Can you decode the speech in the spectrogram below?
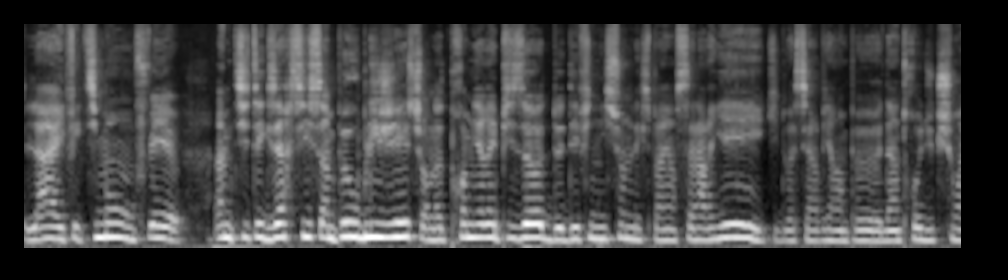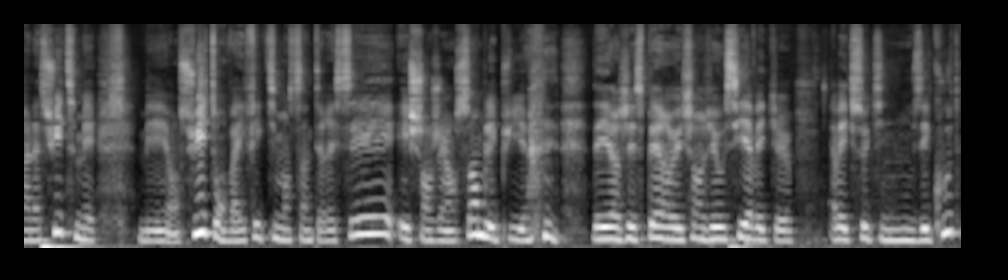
là, effectivement, on fait un petit exercice un peu obligé sur notre premier épisode de définition de l'expérience salariée et qui doit servir un peu d'introduction à la suite. Mais, ensuite, on va effectivement s'intéresser, échanger ensemble. Et puis, d'ailleurs, j'espère échanger aussi euh, avec ceux qui nous écoutent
